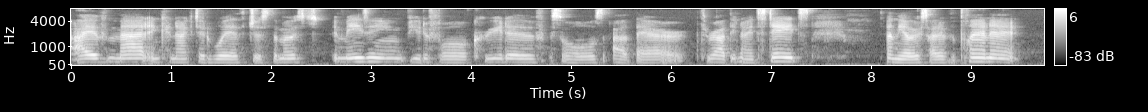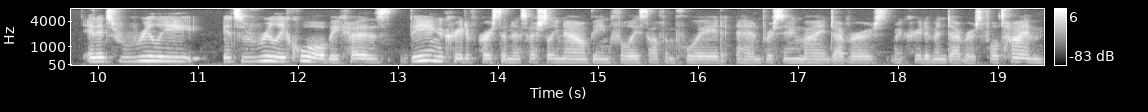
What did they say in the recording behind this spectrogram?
I've met and connected with just the most amazing, beautiful, creative souls out there throughout the United States on the other side of the planet. And it's really it's really cool because being a creative person, especially now being fully self-employed and pursuing my endeavors, my creative endeavors full time,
